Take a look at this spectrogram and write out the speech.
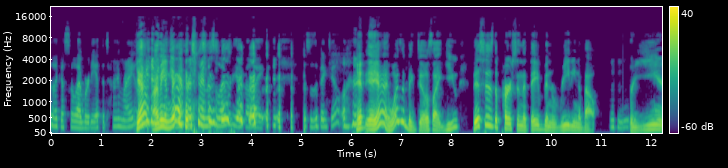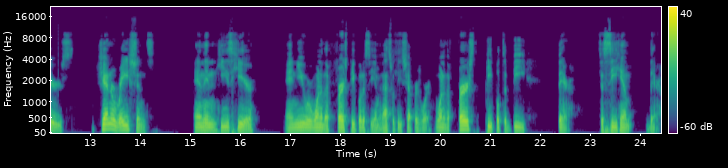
Like a celebrity at the time, right? Yeah, Like, I mean, yeah. First a celebrity. I felt like this was a big deal. It, yeah, it was a big deal. It's like you, this is the person that they've been reading about Mhm. for years, generations, and then he's here, and you were one of the first people to see him, and that's what these shepherds were. One of the first people to be there, to see him there.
